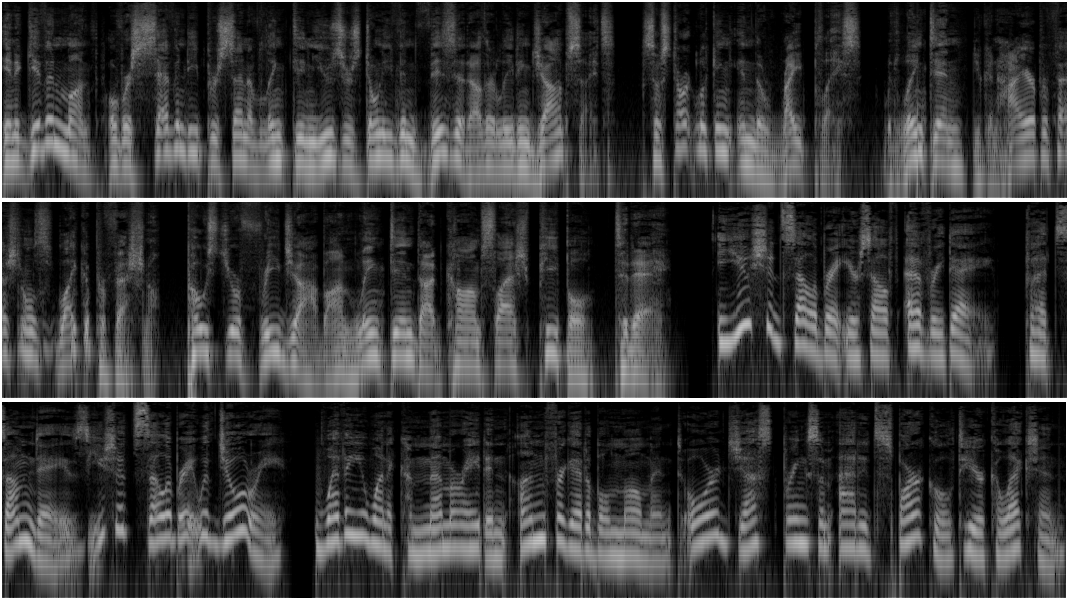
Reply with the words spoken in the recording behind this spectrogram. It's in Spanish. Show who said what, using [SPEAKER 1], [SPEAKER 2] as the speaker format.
[SPEAKER 1] In a given month, over 70% of LinkedIn users don't even visit other leading job sites. So start looking in the right place. With LinkedIn, you can hire professionals like a professional. Post your free job on linkedin.com slash people today.
[SPEAKER 2] You should celebrate yourself every day. But some days, you should celebrate with jewelry. Whether you want to commemorate an unforgettable moment or just bring some added sparkle to your collection,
